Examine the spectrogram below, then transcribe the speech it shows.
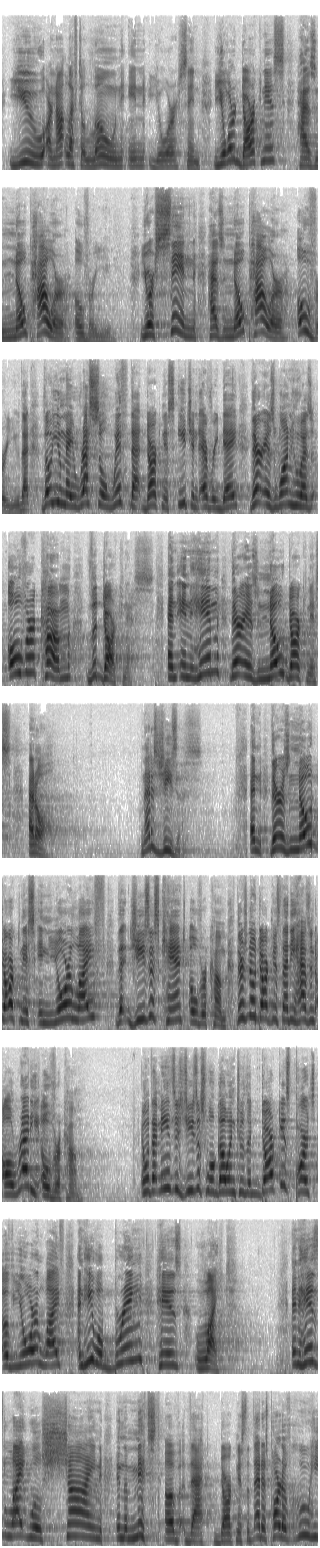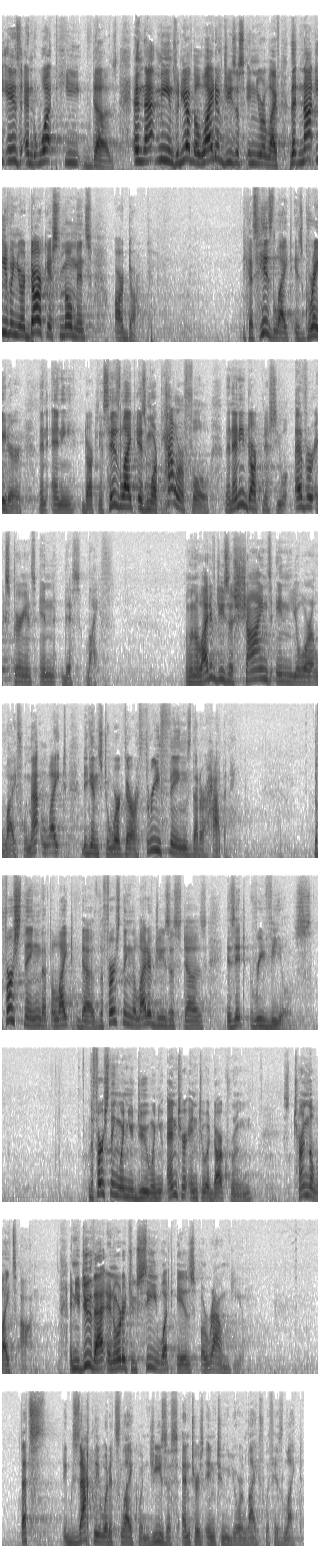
You are not left alone in your sin. Your darkness has no power over you. Your sin has no power over you. That though you may wrestle with that darkness each and every day, there is one who has overcome the darkness. And in him, there is no darkness at all. And that is Jesus. And there is no darkness in your life that Jesus can't overcome. There's no darkness that he hasn't already overcome. And what that means is Jesus will go into the darkest parts of your life and he will bring his light and his light will shine in the midst of that darkness that that is part of who he is and what he does. And that means when you have the light of jesus in your life that not even your darkest moments are dark. Because his light is greater than any darkness. His light is more powerful than any darkness you will ever experience in this life. And when the light of jesus shines in your life when that light begins to work there are three things that are happening the first thing that the light does, the first thing the light of Jesus does, is it reveals. the first thing when you do when you enter into a dark room is turn the lights on. And you do that in order to see what is around you. That's exactly what it's like when Jesus enters into your life with his light.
